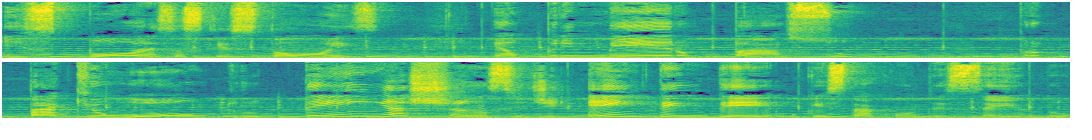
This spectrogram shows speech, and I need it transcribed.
Expor essas questões é o primeiro passo para que o outro tenha a chance de entender o que está acontecendo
